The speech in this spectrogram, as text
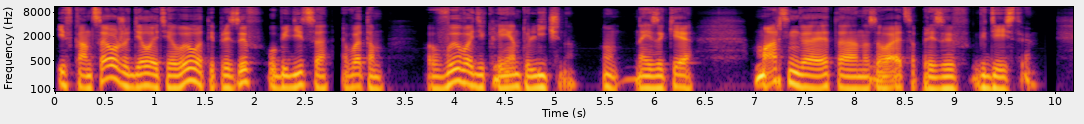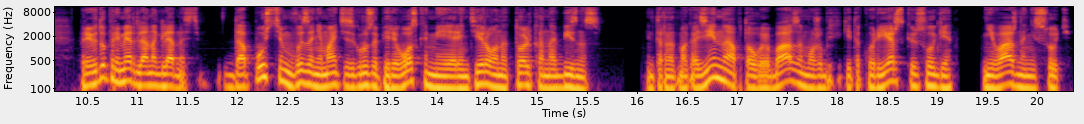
И в конце уже делаете вывод и призыв убедиться в этом выводе клиенту лично. Ну, на языке маркетинга это называется призыв к действию. Приведу пример для наглядности. Допустим, вы занимаетесь грузоперевозками и ориентированы только на бизнес интернет-магазины, оптовые базы, может быть, какие-то курьерские услуги, неважно, не суть.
